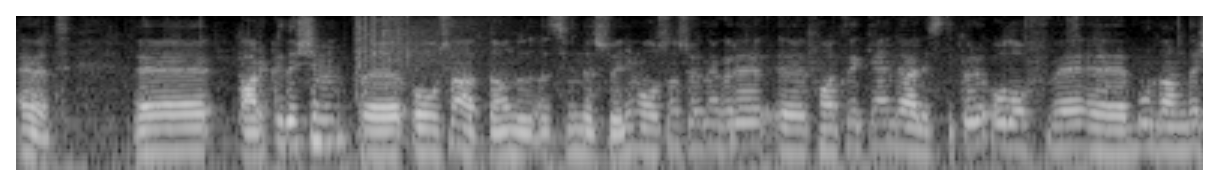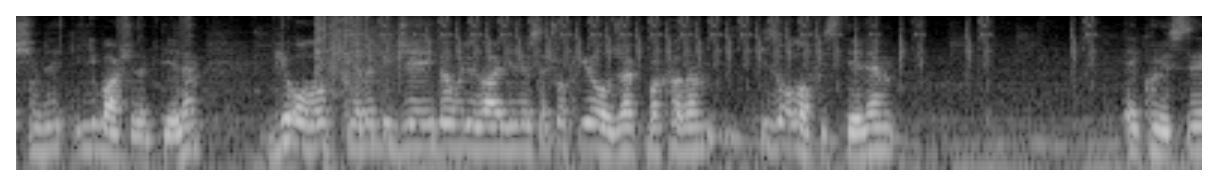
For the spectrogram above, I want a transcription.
Evet. Ee, arkadaşım e, Oğuzhan hatta onun da ismini de söyleyeyim. Oğuzhan söylediğine göre e, Fanatik'teki en değerli sticker'ı Olof ve e, buradan da şimdilik iyi başladık diyelim. Bir Olof ya da bir JW daha gelirse çok iyi olacak. Bakalım biz Olof isteyelim. Accuracy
